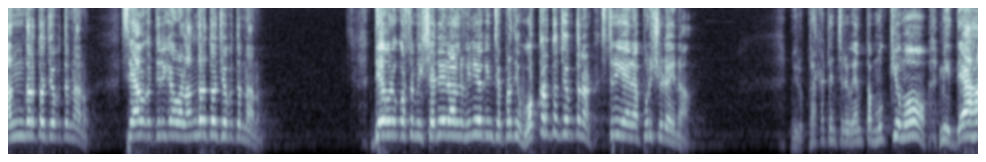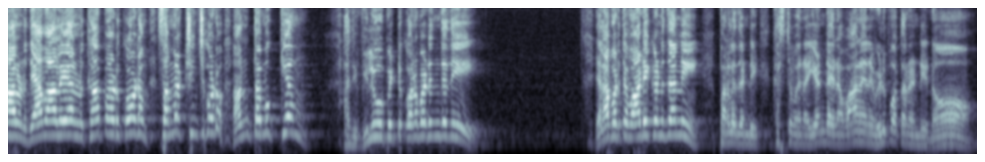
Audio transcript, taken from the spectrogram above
అందరితో చెబుతున్నాను. సేవకు తిరిగే వాళ్ళందరితో చెబుతున్నాను. దేవుని కోసం మీ శరీరాలను వినియోగించే ప్రతి ఒక్కరితో చెబుతున్నాను. స్త్రీ అయినా పురుషుడైనా. మీరు ప్రకటించడం ఎంత ముఖ్యమో మీ దేహాలను దేవాలయాలను కాపాడుకోవడం సంరక్షించుకోవడం అంత ముఖ్యం. అది విలువ పెట్టి కొనబడింది అది ఎలా పడితే వాడేయకండి దాన్ని. పర్లేదండి కష్టమైన ఎండైనా వానైనా వెళ్ళిపోతానండి. నో.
